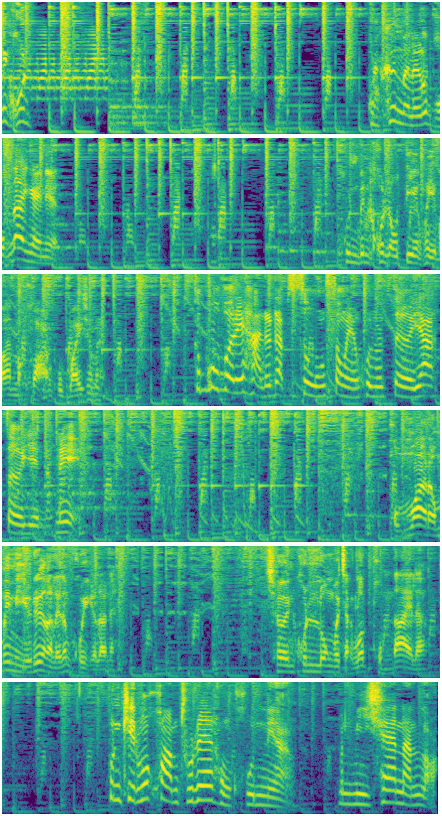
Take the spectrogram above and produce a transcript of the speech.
นี่คุณ คุณขึ้นมาในรถผมได้ไงเนี่ย คุณเป็นคนเอาเตียงพยาบาลมาขวางผมไว้ใช่ไหม ก็ผู้บริหารระดับสูงส่งอย่างคุณมาเจอยากเจอเย็นนักนี่ ผมว่าเราไม่มีเรื่องอะไรต้องคุยกันแล้วนะ เชิญคุณลงมาจากรถผมได้แล้ว คุณคิดว่าความทุเรศของคุณเนี่ย มันมีแค่นั้นเหรอ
